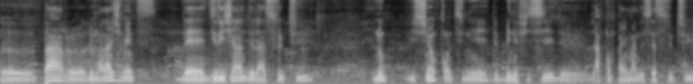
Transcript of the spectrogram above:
euh, par le management des dirigeants de la structure, nous puissions continuer de bénéficier de l'accompagnement de cette structure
